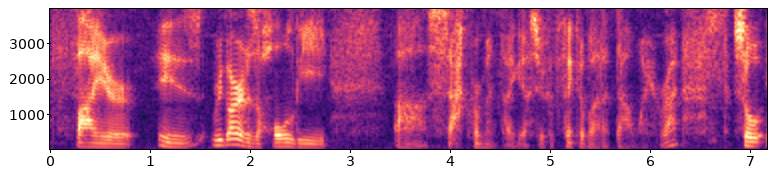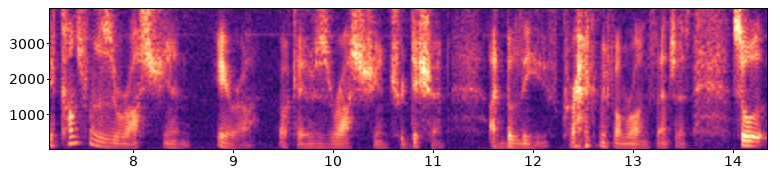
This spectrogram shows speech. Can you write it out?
fire is regarded as a holy uh, sacrament, I guess you could think about it that way, right? So it comes from the Zoroastrian era, okay, Zoroastrian tradition, I believe. Correct me if I'm wrong, Sanchez. So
